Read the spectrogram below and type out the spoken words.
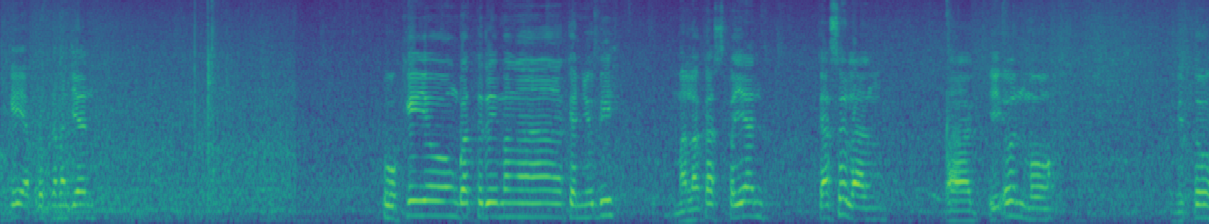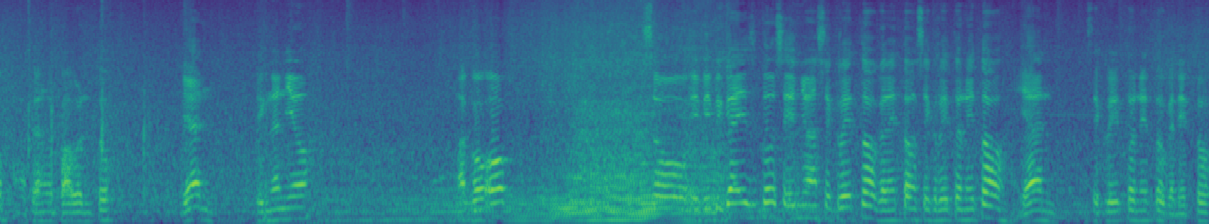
Okay, approve naman dyan. Okay yung battery mga kanyubi. Malakas pa yan. Kaso lang, pag i-on mo, ito, ang power nito? Yan, tingnan nyo. Mag-o-off. So, ibibigay ko sa inyo ang sekreto. Ganito ang sekreto nito. Yan. Sekreto nito. Ganito.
